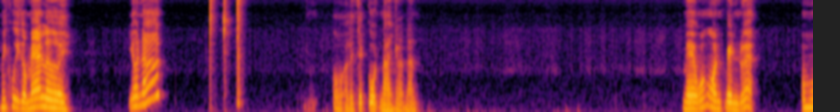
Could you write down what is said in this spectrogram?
ไม่คุยกับแม่เลย โยนัสโอ้อะไรจะโกรธนานขนาดนั้น แมวก็งอนเป็นด้วย โอ้โห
